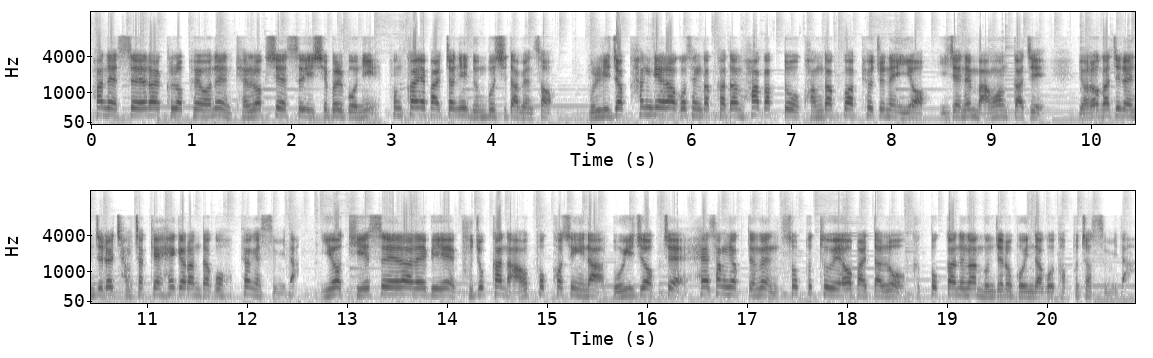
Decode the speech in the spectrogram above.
한 SLR 클럽 회원은 갤럭시 S20을 보니 폰카의 발전이 눈부시다면서 물리적 한계라고 생각하던 화각도 광각과 표준에 이어 이제는 망원까지 여러 가지 렌즈를 장착해 해결한다고 호평했습니다. 이어 DSLR에 비해 부족한 아웃포커싱이나 노이즈 억제, 해상력 등은 소프트웨어 발달로 극복 가능한 문제로 보인다고 덧붙였습니다.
